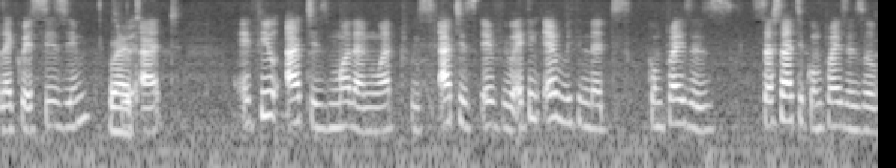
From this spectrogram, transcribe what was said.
like racism Right. through art. I feel art is more than what we s- art is everywhere. I think everything that comprises society comprises of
